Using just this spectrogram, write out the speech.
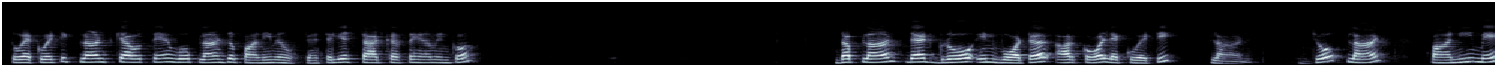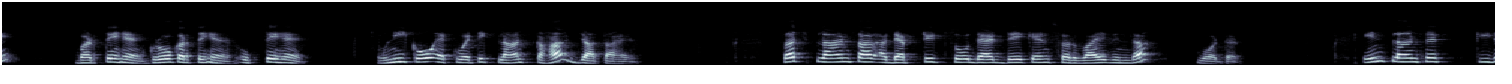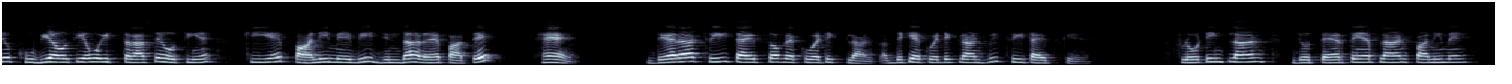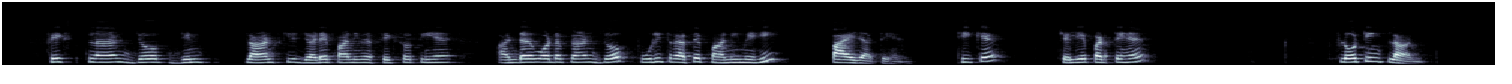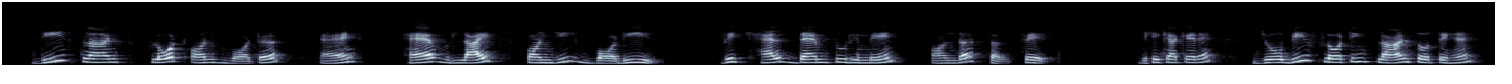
तो एक्वेटिक प्लांट्स क्या होते हैं? वो प्लांट जो पानी में उगते हैं। चलिए स्टार्ट करते हैं हम इनको। The plants that grow in water are called aquatic plants जो प्लांट्स पानी में बढ़ते हैं ग्रो करते हैं, उगते हैं उन्हीं को एक्वेटिक प्लांट्स कहा जाता है। Such plants are adapted so that they can survive in the water in plants में की जो खूबियाँ होती है, वो इस तरह से होती हैं कि ये पानी में भी ज़िंदा रह पाते हैं। There are three types of aquatic plants अब देखिए एक्वेटिक प्लांट्स भी थ्री टाइप्स के हैं। फ्लोटिंग प्लांट्स जो तैरते हैं प्लांट पानी में। फिक्स्ड प्लांट जो जिन प्लांट्स की जड़ें पानी में फिक्स होती हैं अंडर वाटर प्लांट जो पूरी तरह से पानी में ही पाए जाते हैं। ठीक है? चलिए पढ़ते हैं। Floating plants these plants float on water and have light spongy bodies which help them to remain on the surface देखिए क्या कह रहे हैं? जो भी फ्लोटिंग प्लांट्स होते हैं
